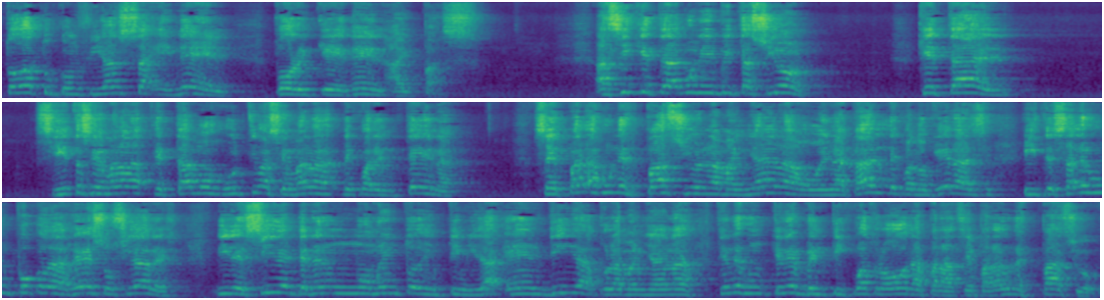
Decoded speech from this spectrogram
toda tu confianza en Él, porque en Él hay paz. Así que te hago una invitación. ¿Qué tal si esta semana que estamos, última semana de cuarentena, separas un espacio en la mañana o en la tarde cuando quieras y te sales un poco de las redes sociales y decides tener un momento de intimidad en el día por la mañana, tienes, tienes 24 horas para separar un espacio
